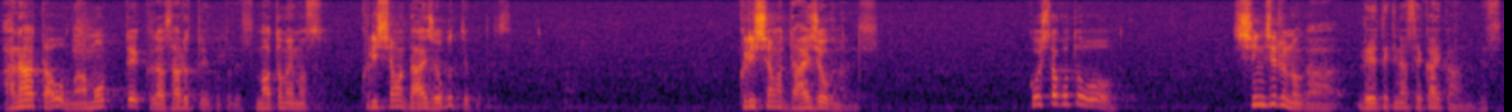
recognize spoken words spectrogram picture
あなたを守ってくださるということです。まとめます。クリスチャンは大丈夫ということです。クリスチャンは大丈夫なんです。こうしたことを信じるのが霊的な世界観です。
